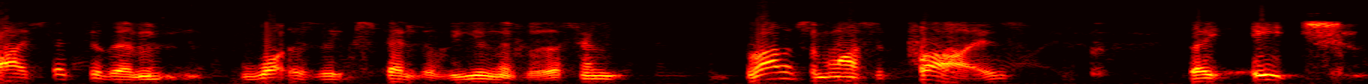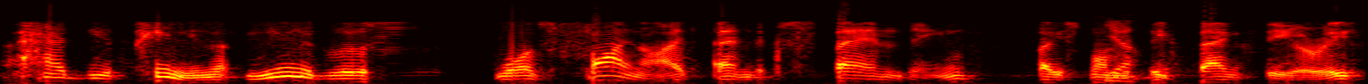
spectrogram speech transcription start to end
I said to them, What is the extent of the universe? And rather to my surprise, they each had the opinion that the universe was finite and expanding based on Yeah. the Big Bang Theory.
